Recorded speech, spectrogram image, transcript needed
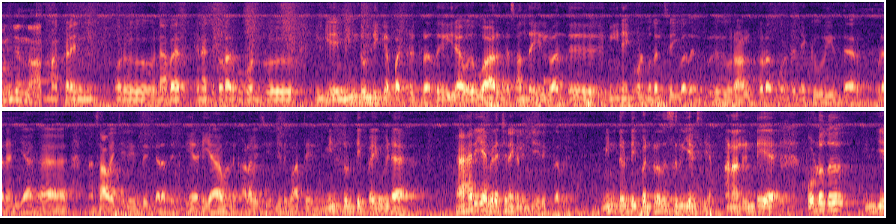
கொஞ்சம் தான் மக்களின் ஒரு நபர் எனக்கு தொடர்பு கொண்டு இங்கே மீன் துண்டிக்கப்பட்டிருக்கிறது. இரவு எவ்வாறு இந்த சந்தையில் வந்து மீனை கொள்முதல் செய்வதென்று ஒரு ஆள் தொடர்பு கொண்டு என்னை கூறியிருந்தார். உடனடியாக நான் சாவச்சியிலிருந்து இந்த இடத்துக்கு நேரடியாக வந்து களவை செஞ்சது பார்த்தேன். மீன் துண்டிப்பை விட பாரிய பிரச்சனைகள் இங்கே இருக்கிறது. மீன் துண்டிப்புன்றது சிறிய விஷயம். ஆனால் இன்றைய பொழுது இங்கே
